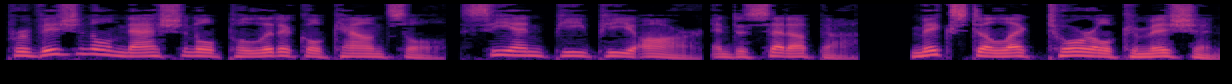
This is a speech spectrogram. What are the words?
Provisional National Political Council, CNPPR and to set up a mixed electoral commission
